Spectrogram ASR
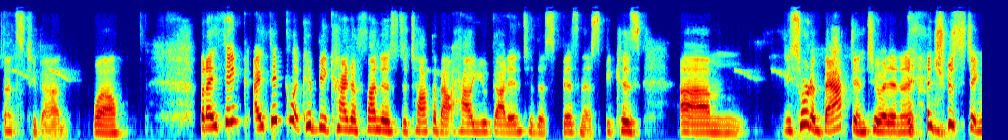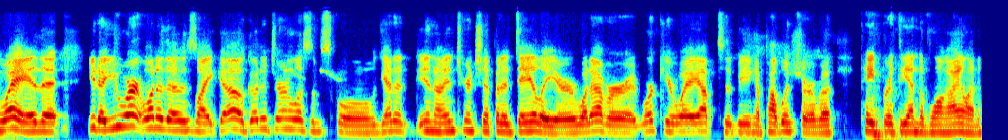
that's too bad. Well, but i think i think what could be kind of fun is to talk about how you got into this business because um you sort of backed into it in an interesting way that you know you weren't one of those like oh go to journalism school get a you know internship at a daily or whatever and work your way up to being a publisher of a paper at the end of long island.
